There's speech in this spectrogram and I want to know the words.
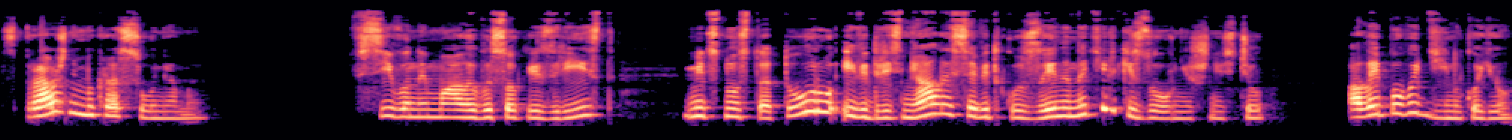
справжніми красунями. Всі вони мали високий зріст, міцну статуру і відрізнялися від кузини не тільки зовнішністю, але й поведінкою,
